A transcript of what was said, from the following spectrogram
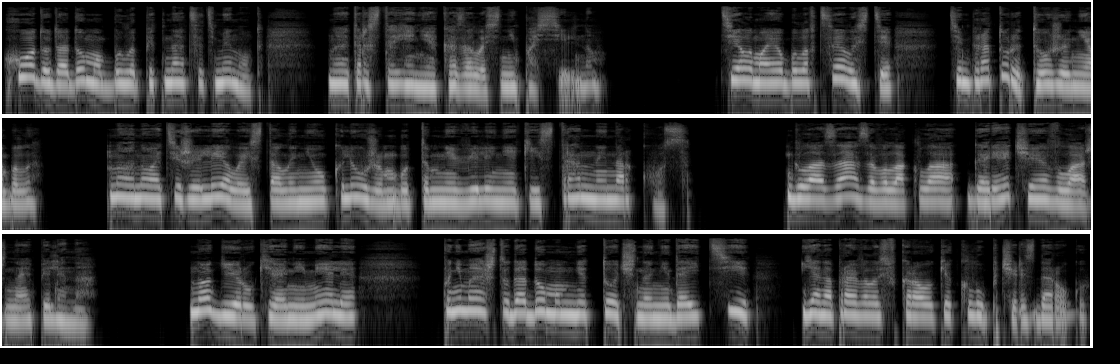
Ходу до дома было 15 минут, но это расстояние казалось непосильным. Тело мое было в целости, температуры тоже не было. Но оно отяжелело и стало неуклюжим, будто мне ввели некий странный наркоз. Глаза заволокла горячая влажная пелена. Ноги и руки онемели. Понимая, что до дома мне точно не дойти, я направилась в караоке-клуб через дорогу.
